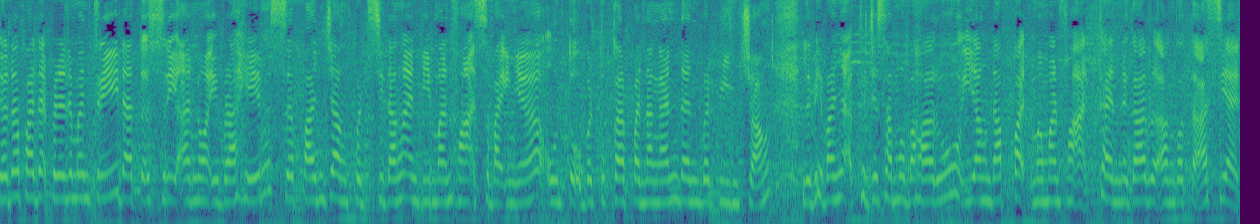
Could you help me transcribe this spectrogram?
Jadual padat Perdana Menteri Datuk Seri Anwar Ibrahim sepanjang persidangan dimanfaat sebaiknya untuk bertukar pandangan dan berbincang lebih banyak kerjasama baharu yang dapat memanfaatkan negara anggota ASEAN.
